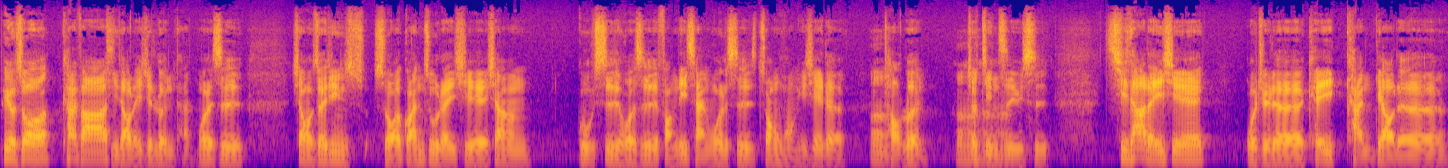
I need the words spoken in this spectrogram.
譬如说开发提到的一些论坛，或者是像我最近所所关注的一些像股市或者是房地产或者是装潢一些的讨论，就仅止于此。其他的一些我觉得可以砍掉的，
